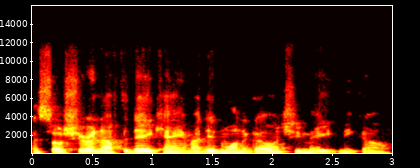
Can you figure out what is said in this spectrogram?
And so, sure enough, the day came. I didn't want to go, and she made me go.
